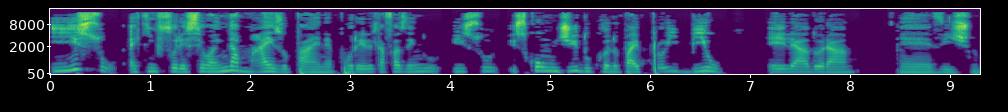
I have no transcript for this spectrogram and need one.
E isso é que enfureceu ainda mais o pai, né? Por ele estar tá fazendo isso escondido quando o pai proibiu ele a adorar é, Vishnu.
